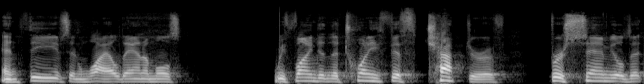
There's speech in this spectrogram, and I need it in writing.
and thieves and wild animals. We find in the 25th chapter of 1 Samuel that,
